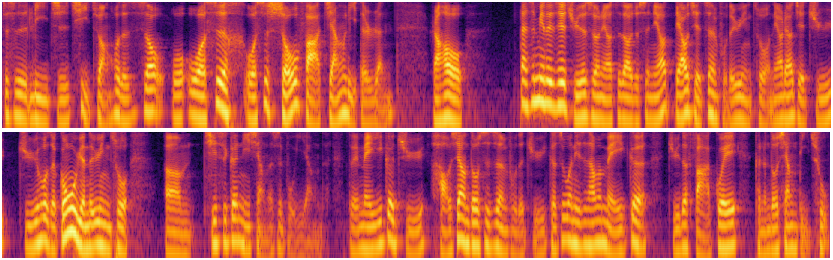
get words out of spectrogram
就是理直气壮，或者是说我我是我是守法讲理的人，然后，但是面对这些局的时候，你要知道，就是你要了解政府的运作，你要了解局局或者公务员的运作，嗯，其实跟你想的是不一样的。对，每一个局好像都是政府的局，可是问题是他们每一个局的法规可能都相抵触。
